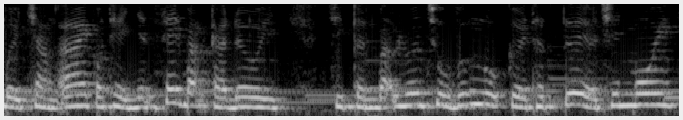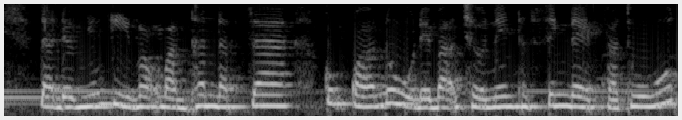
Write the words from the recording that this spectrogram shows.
bởi chẳng ai có thể nhận xét bạn cả đời. Chỉ cần bạn luôn trụ vững nụ cười thật tươi ở trên môi, đạt được những kỳ vọng bản thân đặt ra, cũng quá đủ để bạn trở nên thật xinh đẹp và thu hút.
